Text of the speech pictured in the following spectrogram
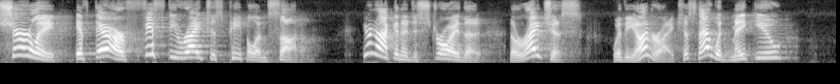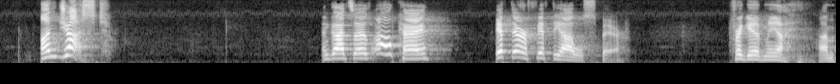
Surely, if there are 50 righteous people in Sodom, you're not going to destroy the, the righteous with the unrighteous. That would make you unjust. And God says, okay, if there are 50, I will spare. Forgive me, I'm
